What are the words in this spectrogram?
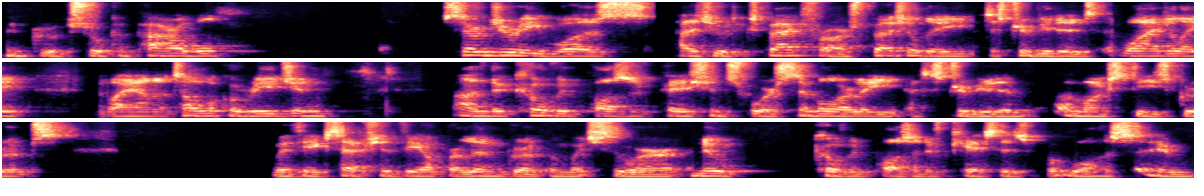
the groups were comparable. Surgery was, as you would expect for our specialty, distributed widely by anatomical region, and the COVID positive patients were similarly distributed amongst these groups, with the exception of the upper limb group, in which there were no COVID positive cases, but was a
